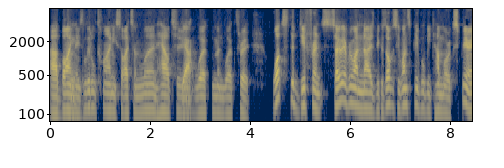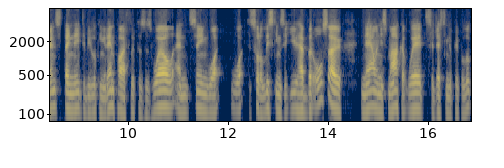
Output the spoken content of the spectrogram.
uh, buying Mm. these little tiny sites and learn how to Yeah. work them and work through. What's the difference? So everyone knows, because obviously once people become more experienced, they need to be looking at Empire Flippers as well and seeing what what sort of listings that you have, but also now in this market, we're suggesting to people, look,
